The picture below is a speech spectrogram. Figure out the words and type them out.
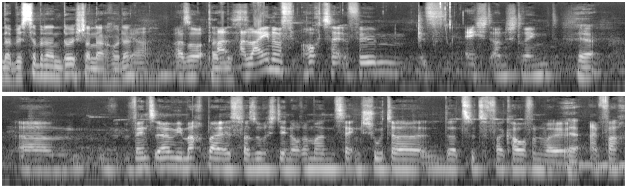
Da bist du aber dann durch danach, oder? ja, also ist- alleine Hochzeiten filmen ist echt anstrengend. Ja. Ähm, Wenn es irgendwie machbar ist, versuche ich den auch immer einen Second Shooter dazu zu verkaufen, weil Ja. einfach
